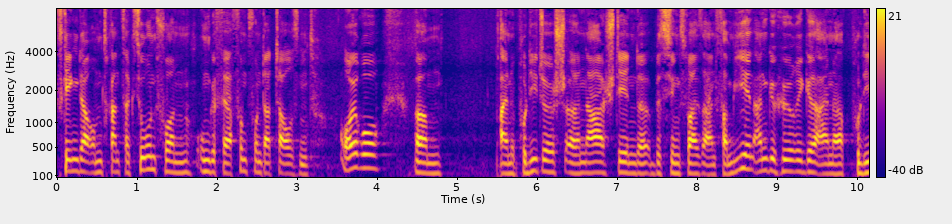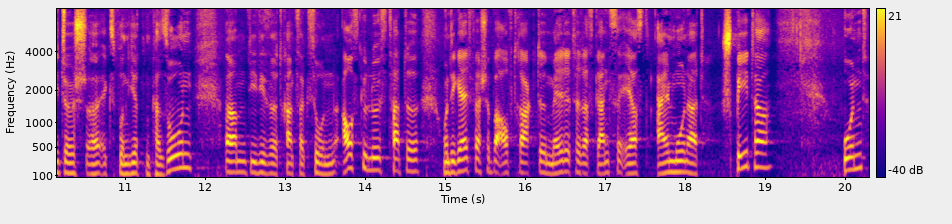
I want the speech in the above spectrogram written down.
es ging da um Transaktionen von ungefähr 500.000 Euro. Ähm, eine politisch äh, nahestehende beziehungsweise ein Familienangehörige einer politisch äh, exponierten Person, ähm, die diese Transaktion ausgelöst hatte. Und die Geldwäschebeauftragte meldete das Ganze erst einen Monat später und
